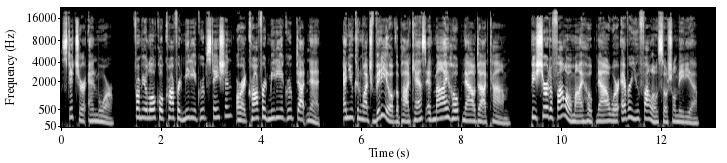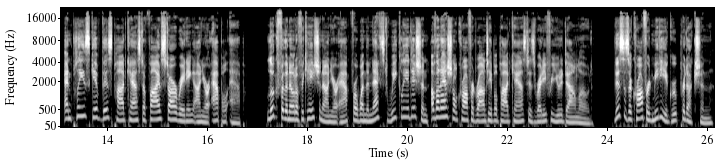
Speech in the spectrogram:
Stitcher, and more. From your local Crawford Media Group station or at crawfordmediagroup.net. And you can watch video of the podcast at myhopenow.com. Be sure to follow My Hope Now wherever you follow social media. And please give this podcast a five star rating on your Apple app. Look for the notification on your app for when the next weekly edition of the National Crawford Roundtable podcast is ready for you to download. This is a Crawford Media Group production.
